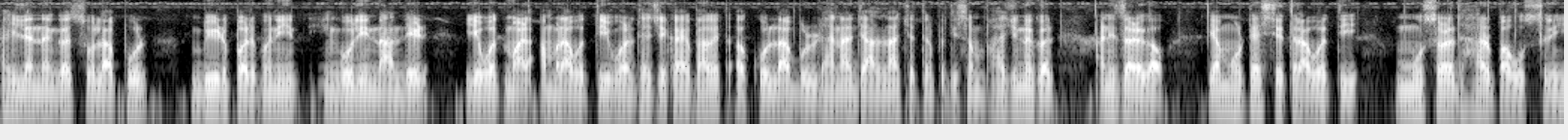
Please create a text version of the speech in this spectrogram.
अहिल्यानगर सोलापूर बीड परभणी हिंगोली नांदेड यवतमाळ अमरावती वर्ध्याचे काही भाग आहेत. अकोला बुलढाणा जालना छत्रपती संभाजीनगर आणि जळगाव या मोठ्या क्षेत्रावरती मुसळधार पाऊस सरी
